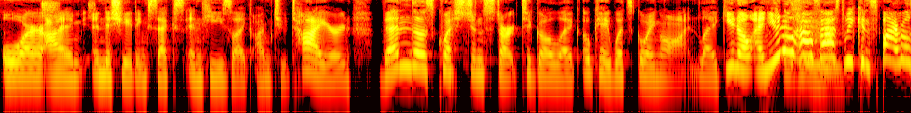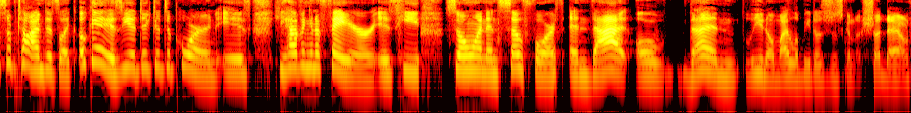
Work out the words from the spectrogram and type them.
or I'm initiating sex and he's like, I'm too tired, then those questions start to go like, okay, what's going on? Like, you know, and you know mm-hmm. how fast we can spiral sometimes. It's like, okay, is he addicted to porn? Is he having an affair? Is he so on and so forth? And that, oh, then, you know, my libido's just going to shut down.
